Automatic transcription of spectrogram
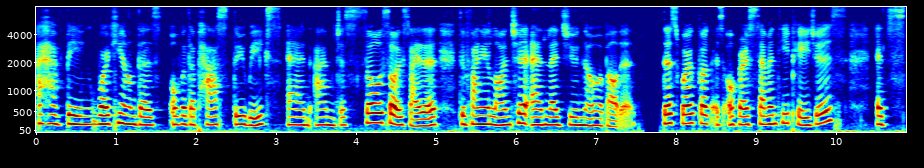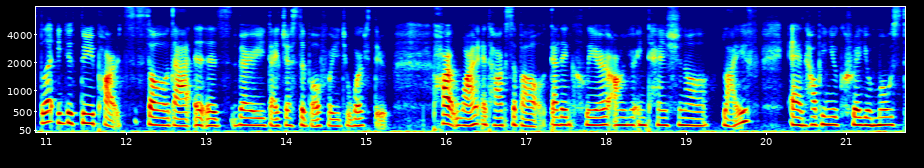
I have been working on this over the past three weeks and I'm just so, so excited to finally launch it and let you know about it. This workbook is over 70 pages. It's split into three parts so that it is very digestible for you to work through. Part one, it talks about getting clear on your intentional life and helping you create your most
